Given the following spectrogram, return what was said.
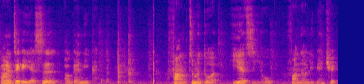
当然这个也是 organic。放这么多椰子油放到里边去，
